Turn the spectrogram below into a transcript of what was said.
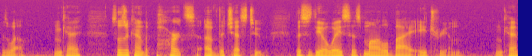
as well. Okay, so those are kind of the parts of the chest tube. This is the Oasis model by Atrium. Okay,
